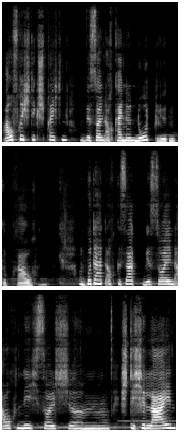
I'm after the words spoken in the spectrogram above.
Aufrichtig sprechen und wir sollen auch keine Notlügen gebrauchen. Und Buddha hat auch gesagt, wir sollen auch nicht solche ähm, Sticheleien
